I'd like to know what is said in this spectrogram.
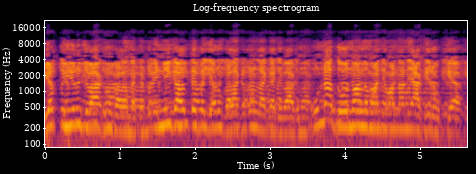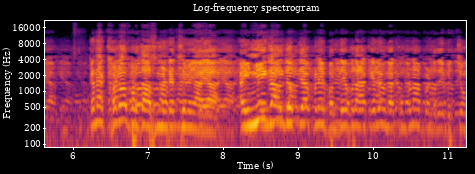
ਯਾਰ ਤੁਸੀਂ ਇਹਨੂੰ ਜਵਾਕ ਨੂੰ ਗਾਲਾਂ ਨਾ ਕੱਢੋ। ਇੰਨੀ ਗੱਲ ਤੇ ਭਈਆ ਨੂੰ ਗਾਲਾਂ ਕੱਢਣ ਲੱਗਾ ਜਵਾਕ ਨੂੰ। ਉਹਨਾਂ ਦੋਨਾਂ ਨੌਜਵਾਨਾਂ ਨੇ ਆ ਕੇ ਰੋਕਿਆ। ਕਹਿੰਦਾ, ਖੜੋ ਪਰ 10 ਮਿੰਟ, ਇੱਥੇ ਮੈਂ ਆਇਆ। ਇੰਨੀ ਗੱਲ ਦੇ ਉੱਤੇ ਆਪਣੇ ਬੰਦੇ ਬੁਲਾ ਕੇ ਲਿਆਉਂਦਾ ਕੁੰਬਣਾ ਪਿੰਡ ਦੇ ਵਿੱਚੋਂ।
